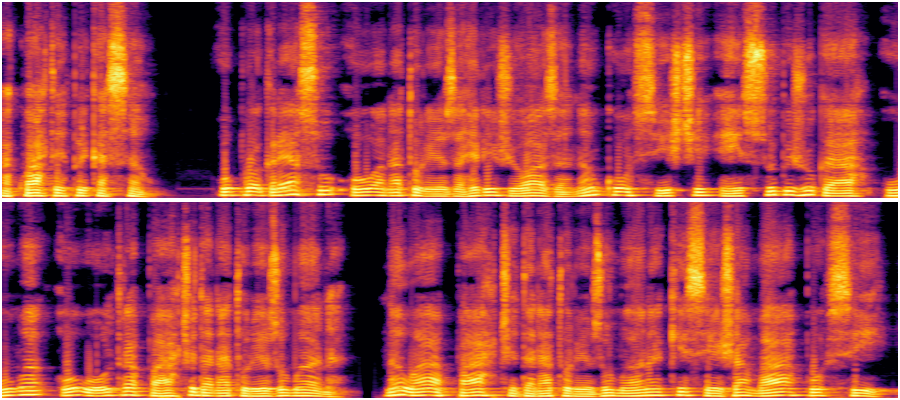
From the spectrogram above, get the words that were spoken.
A quarta implicação. O progresso ou a natureza religiosa não consiste em subjugar uma ou outra parte da natureza humana. Não há parte da natureza humana que seja amar por si.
